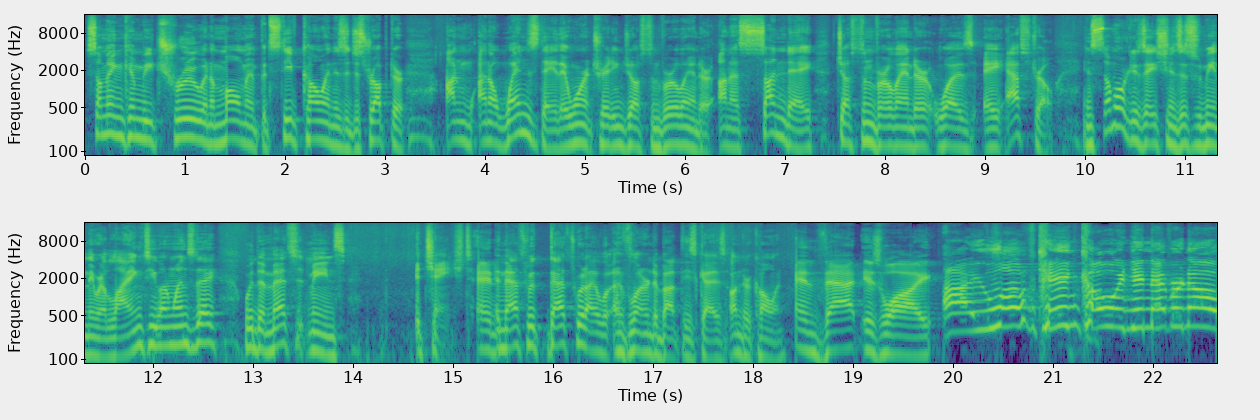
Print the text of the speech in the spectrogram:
something can be true in a moment. But Steve Cohen is a disruptor. On on a Wednesday they weren't trading Justin Verlander. On a Sunday Justin Verlander was a Astro. In some organizations this would mean they were lying to you on Wednesday. With the Mets it means it changed. And, and, that's what that's what I have learned about these guys under Cohen. And that is why I love King Cohen. You never know.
